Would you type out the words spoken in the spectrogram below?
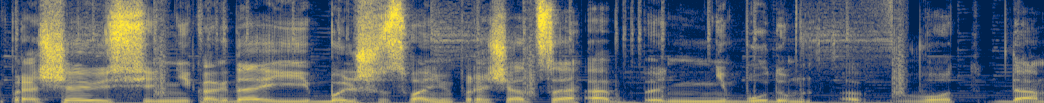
прощаюсь никогда и больше с вами прощаться э, не буду. Вот, да.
